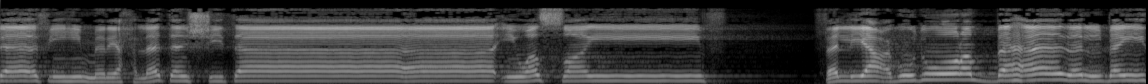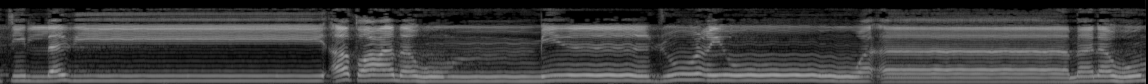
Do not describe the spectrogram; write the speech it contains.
إيلافهم رحلة الشتاء والصيف فليعبدوا رب هذا البيت الذي أطعمهم آمنهم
